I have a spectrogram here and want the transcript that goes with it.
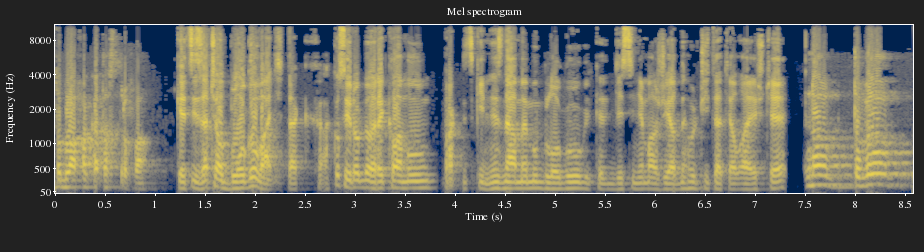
to byla fakt katastrofa. Keď si začal blogovať, tak ako si robil reklamu prakticky neznámému blogu, kde si nemal žiadneho čitateľa ešte? No, to bylo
